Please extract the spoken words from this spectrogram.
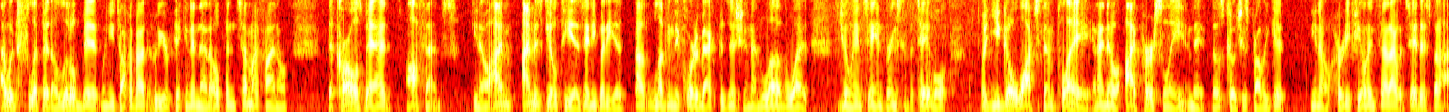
I would flip it a little bit when you talk about who you're picking in that open semifinal. The Carlsbad offense, you know, I'm I'm as guilty as anybody about loving the quarterback position and love what Julian Sayin brings to the table. But you go watch them play, and I know I personally, and they, those coaches probably get you know hurty feelings that I would say this, but I,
